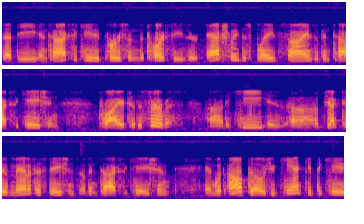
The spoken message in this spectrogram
that the intoxicated person, the tortfeasor, actually displayed signs of intoxication prior to the service. Uh, the key is uh, objective manifestations of intoxication, and without those, you can't get the case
